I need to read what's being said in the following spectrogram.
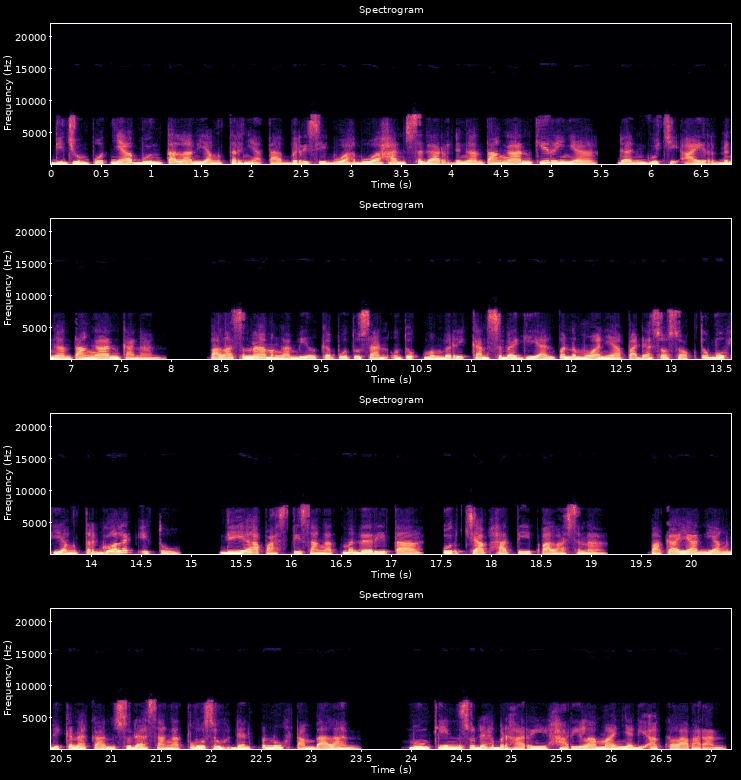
Dijumputnya buntalan yang ternyata berisi buah-buahan segar dengan tangan kirinya, dan guci air dengan tangan kanan. Palasena mengambil keputusan untuk memberikan sebagian penemuannya pada sosok tubuh yang tergolek itu. Dia pasti sangat menderita, ucap hati Palasena. Pakaian yang dikenakan sudah sangat lusuh dan penuh tambalan. Mungkin sudah berhari-hari lamanya dia kelaparan.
